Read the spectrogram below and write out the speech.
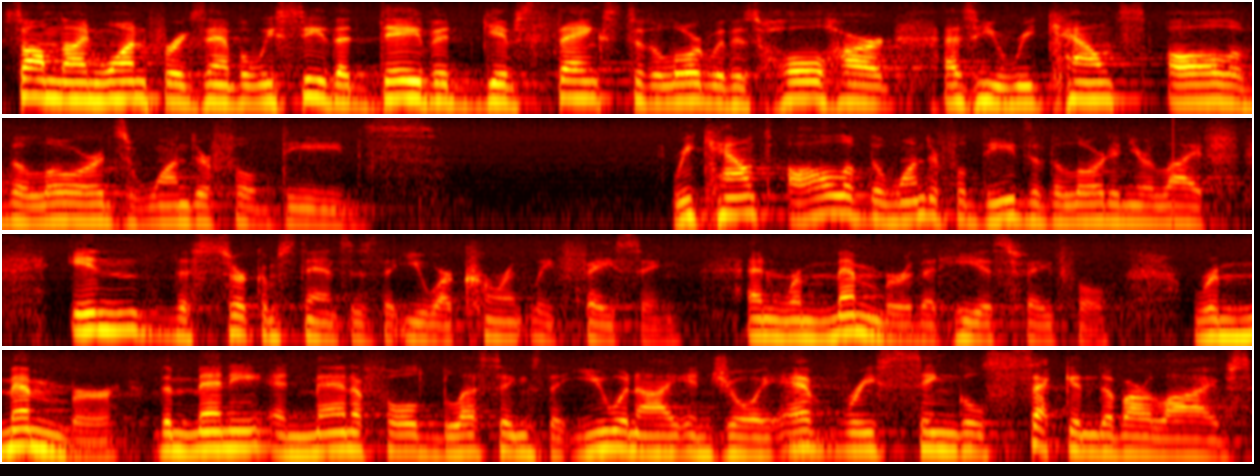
Psalm 9:1 for example, we see that David gives thanks to the Lord with his whole heart as he recounts all of the Lord's wonderful deeds. Recount all of the wonderful deeds of the Lord in your life in the circumstances that you are currently facing and remember that He is faithful. Remember the many and manifold blessings that you and I enjoy every single second of our lives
